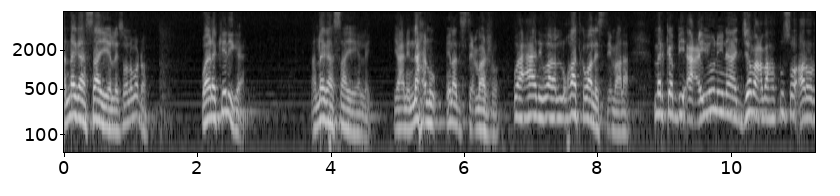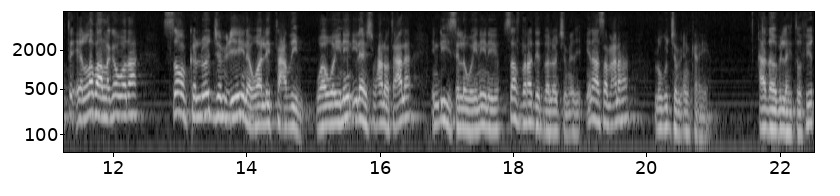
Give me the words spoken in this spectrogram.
annagaa saa yeellay soo lama dhaho waana keligaa annagaa saa yeellay yacni naxnu inaad isticmaasho. Waa caadi waa luqaadka waa la isticmaalaa. Marka biacyuninaa jamacba ha ku soo aroortay ee labaa laga wadaa sababka loo jamciyeyna waa litacdiim. Waa weynayn ilaahi subxana wa tacaala indhihiisa la weynaynayo saas daraaddeed baa loo jamciyey. Inaasa macnaha lagu jamcin karaya. Hada wabilahi towfiiq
